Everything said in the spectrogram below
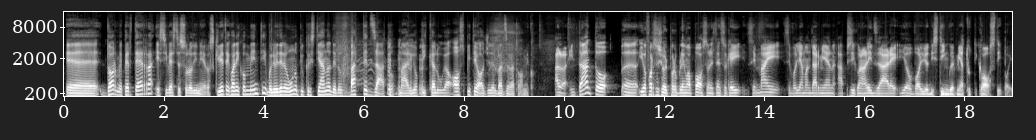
eh, dorme per terra e si veste solo di nero. Scrivete qua nei commenti, voglio vedere uno più cristiano dello sbattezzato Mario Piccaluga, ospite oggi del Bazar Atomico. Allora, intanto uh, io forse ho il problema opposto, nel senso che se mai se vogliamo andarmi a, a, psicoanalizzare, io voglio distinguermi a tutti i costi. Poi.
